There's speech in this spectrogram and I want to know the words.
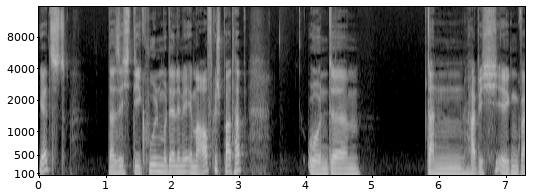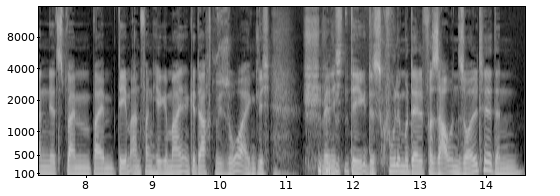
jetzt, dass ich die coolen Modelle mir immer aufgespart habe und ähm, dann habe ich irgendwann jetzt beim, beim dem Anfang hier gedacht, wieso eigentlich? wenn ich die, das coole Modell versauen sollte, dann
